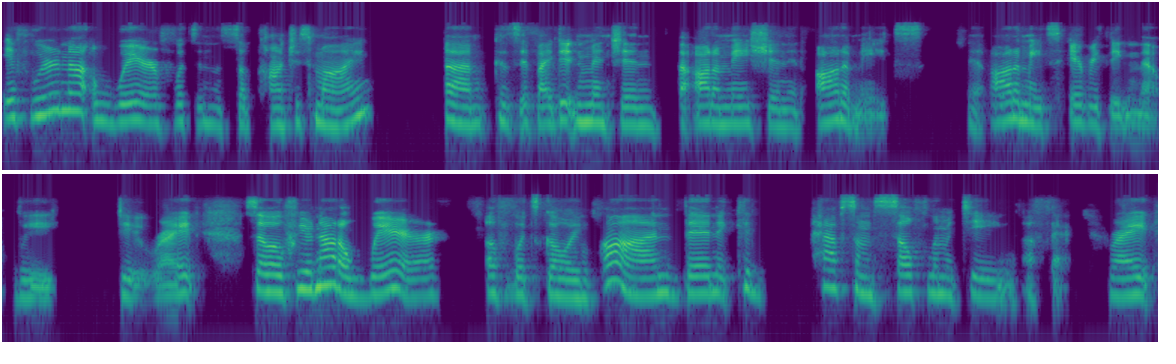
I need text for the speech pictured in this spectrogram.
if we're not aware of what's in the subconscious mind because um, if i didn't mention the automation it automates it automates everything that we do right? So if you're not aware of what's going on then it could have some self-limiting effect right?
